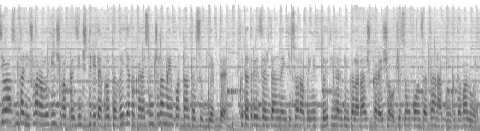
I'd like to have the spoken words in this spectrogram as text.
Bună ziua, sunt Anișoara Lugin și vă prezint știrile ProTV, iată care sunt cele mai importante subiecte. Câte 30 de ani de închisoare au primit doi tineri din Călăraș care și-au ucis un consătean acum câteva luni.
